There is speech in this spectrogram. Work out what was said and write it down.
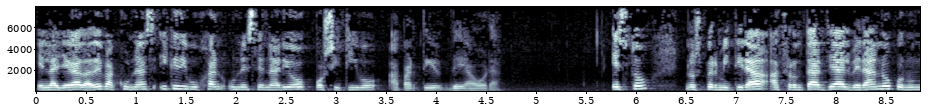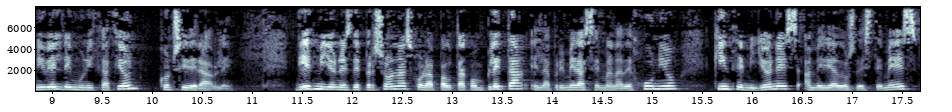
en la llegada de vacunas y que dibujan un escenario positivo a partir de ahora. Esto nos permitirá afrontar ya el verano con un nivel de inmunización considerable. Diez millones de personas con la pauta completa en la primera semana de junio, quince millones a mediados de este mes,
